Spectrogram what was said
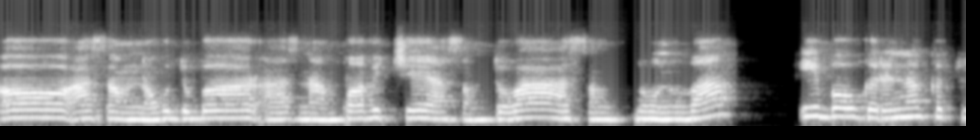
О, аз съм много добър, аз знам повече, аз съм това, аз съм онова. И българина като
